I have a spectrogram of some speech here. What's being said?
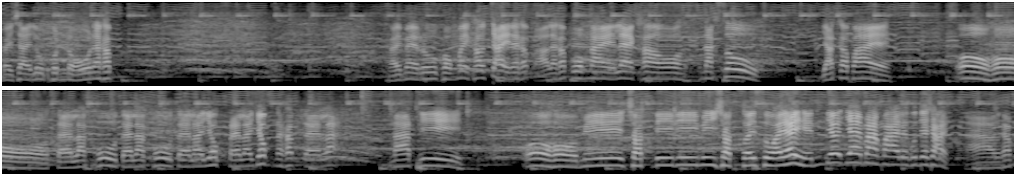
ไม่ใช่ลูกคุณหนูนะครับ ใครไม่รู้คงไม่เข้าใจนะครับเอาละครับวงในแลกเข่านักสู้ ยัดเข้าไป โอ้โห แต่ละคู่แต่ละคู่แต่ละยกแต่ละยกนะครับ แต่ละนาทีโอ้โห มีช็อตดีๆ มีช็อตสวยๆ ให้เห็นเยอะแยะมากมายเลยคุณเจชัยเอาละครับ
